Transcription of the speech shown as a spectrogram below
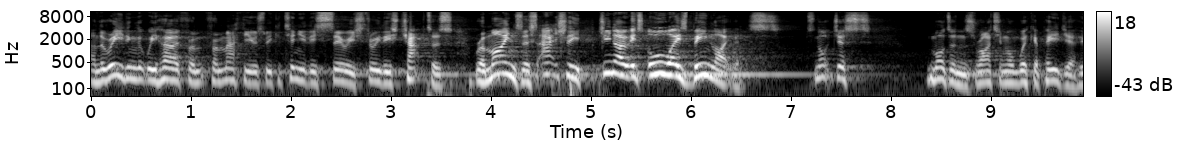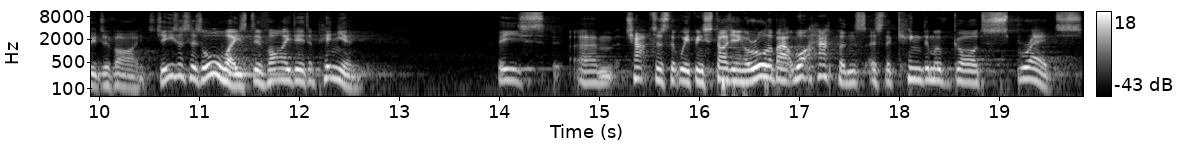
And the reading that we heard from, from Matthew as we continue this series through these chapters reminds us actually, do you know, it's always been like this. It's not just moderns writing on Wikipedia who divide. Jesus has always divided opinion. These um, chapters that we've been studying are all about what happens as the kingdom of God spreads.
